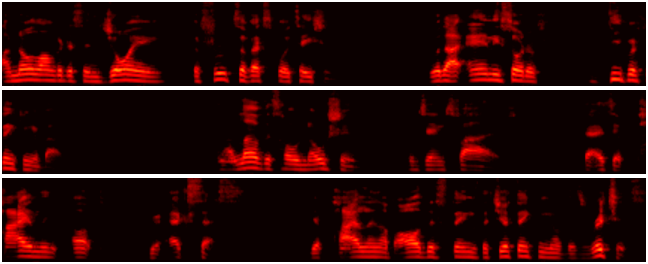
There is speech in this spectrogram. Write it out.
I'm no longer just enjoying the fruits of exploitation without any sort of deeper thinking about it. And I love this whole notion in James 5 that as you're piling up your excess, you're piling up all these things that you're thinking of as riches,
